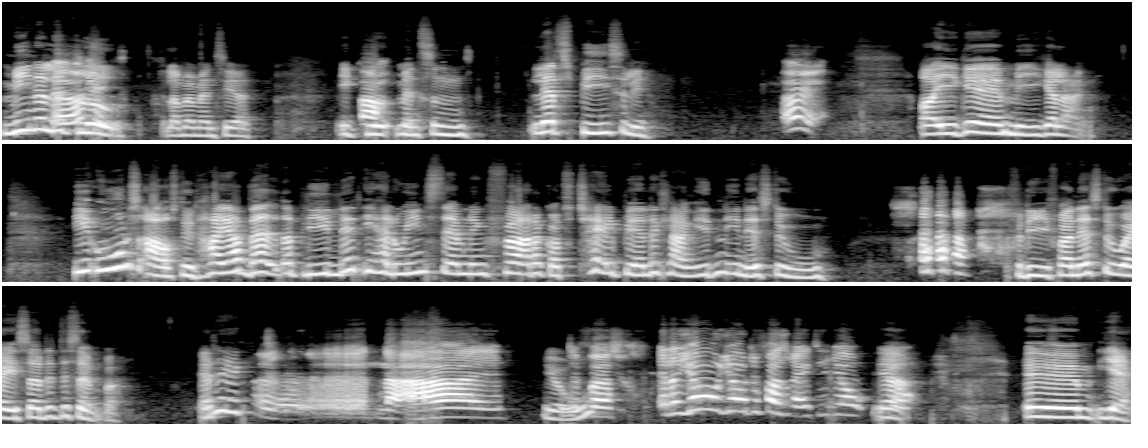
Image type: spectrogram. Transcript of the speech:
Min er lidt Okay. blød, eller hvad man siger. Ikke Nå. blød, men sådan let spiselig. Okay. og ikke øh, mega lang. I ugens afsnit har jeg valgt at blive lidt i Halloween-stemning, før der går total bjælteklang i den i næste uge. Fordi fra næste uge af, så er det december. Er det ikke? øh, nej. Jo. Det er først. Eller jo, jo, det er faktisk rigtigt. Jo. Ja. jo. Øhm, ja.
